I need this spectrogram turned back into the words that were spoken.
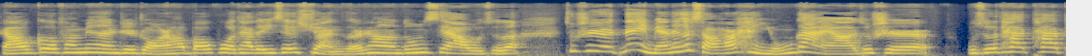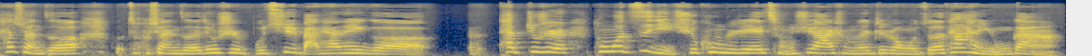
然后各个方面的这种，然后包括她的一些选择上的东西啊，我觉得就是那里面那个小孩很勇敢呀，就是我觉得他他他选择选择就是不去把他那个，他就是通过自己去控制这些情绪啊什么的这种，我觉得他很勇敢啊。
